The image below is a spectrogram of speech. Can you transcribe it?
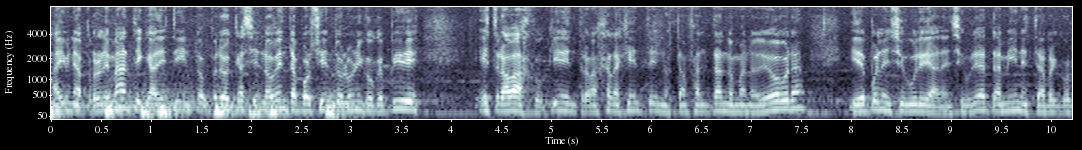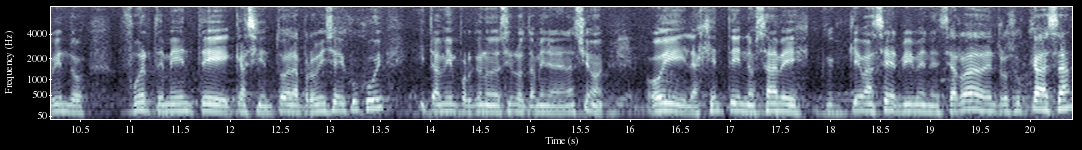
hay una problemática distinta, pero casi el 90% lo único que pide es trabajo, quieren trabajar la gente, nos están faltando mano de obra y después la inseguridad. La inseguridad también está recorriendo fuertemente casi en toda la provincia de Jujuy y también, por qué no decirlo, también en la nación. Hoy la gente no sabe qué va a hacer, viven encerradas dentro de sus casas.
